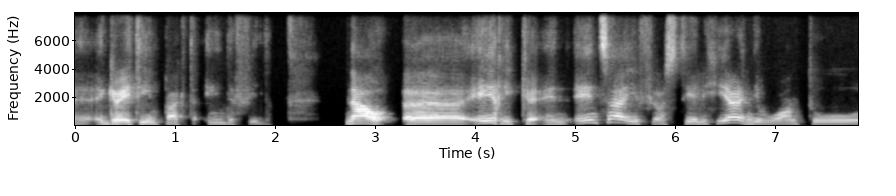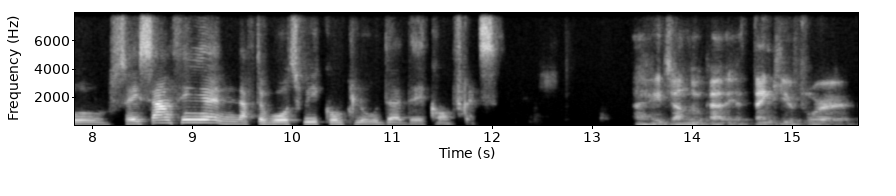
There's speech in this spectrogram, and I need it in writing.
a great impact in the field. Now, uh, Erik and Enza, if you're still here and you want to say something, and afterwards we conclude the conference. Uh, hey, Gianluca, thank you for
